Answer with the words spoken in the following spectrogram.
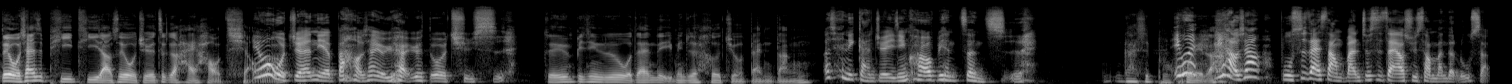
对我现在是 PT 啦，所以我觉得这个还好巧。因为我觉得你的班好像有越来越多的趋势，对，因为毕竟就是我在那里面就是喝酒担当，而且你感觉已经快要变正直了，应该是不因为你，好像不是在上班，就是在要去上班的路上。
